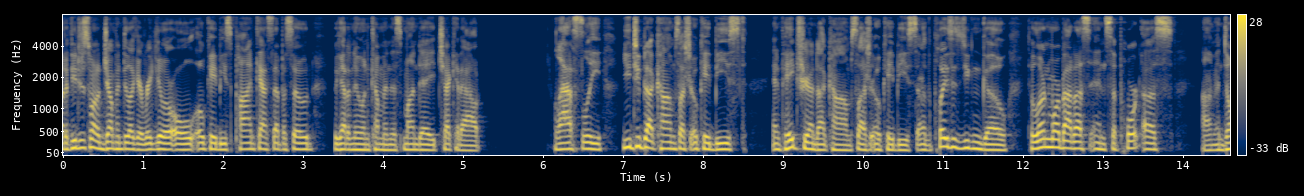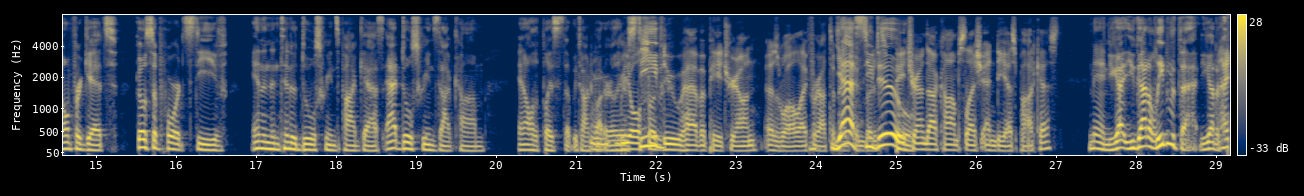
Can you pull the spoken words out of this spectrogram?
But if you just want to jump into like a regular old OK Beast podcast episode, we got a new one coming this Monday. Check it out. Lastly, youtube.com slash okbeast and patreon.com slash okbeast are the places you can go to learn more about us and support us. Um, and don't forget, go support Steve and the Nintendo Duel Screens podcast at duelscreens.com and all the places that we talked about earlier. Mm, We also do have a Patreon as well. I forgot to Yes, mention. you but do. Patreon.com slash NDS podcast. Man, you got you got to lead with that. You got to tell. I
